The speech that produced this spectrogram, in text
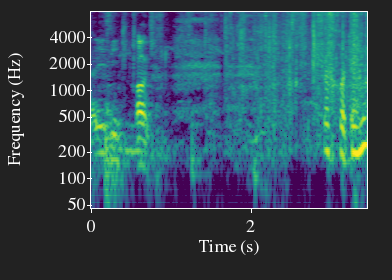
Allez-y. Chodź. Заходимо.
